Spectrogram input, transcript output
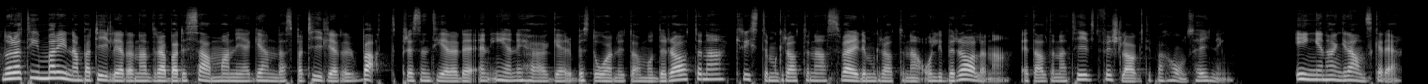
Några timmar innan partiledarna drabbade samman i Agendas partiledardebatt presenterade en enig höger bestående av Moderaterna, Kristdemokraterna, Sverigedemokraterna och Liberalerna ett alternativt förslag till pensionshöjning. Ingen hann granska det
